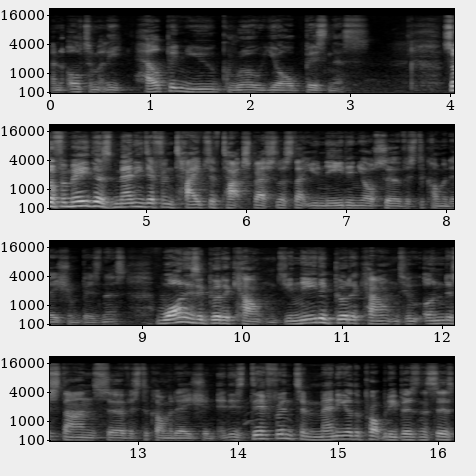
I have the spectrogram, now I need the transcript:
and ultimately helping you grow your business. So for me, there's many different types of tax specialists that you need in your serviced accommodation business. One is a good accountant. You need a good accountant who understands serviced accommodation. It is different to many other property businesses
